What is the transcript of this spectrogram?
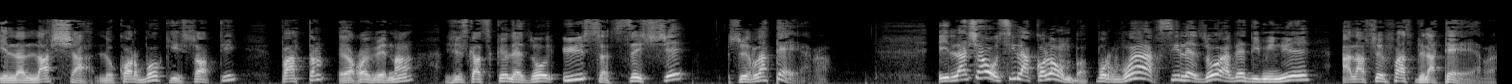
Il lâcha le corbeau qui sortit, partant et revenant jusqu'à ce que les eaux eussent séché sur la terre. Il lâcha aussi la colombe pour voir si les eaux avaient diminué à la surface de la terre.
